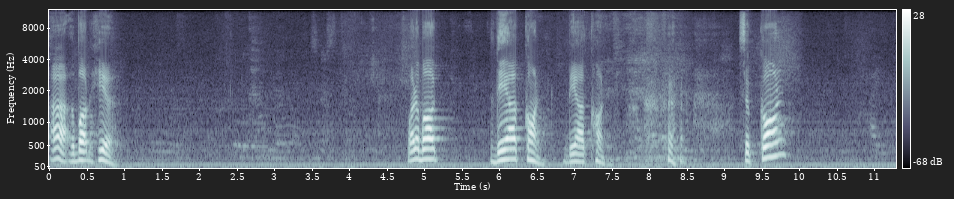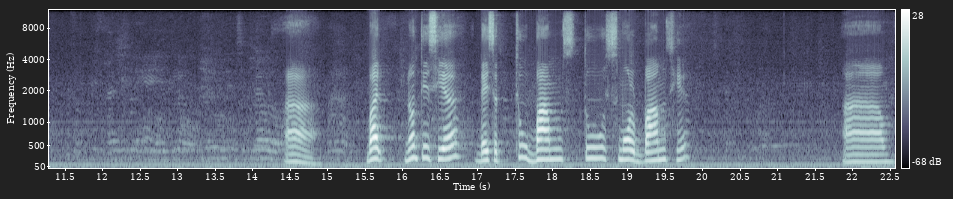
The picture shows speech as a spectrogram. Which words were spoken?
Ah, about here. What about their corn? are corn. So, corn ah, but notice here there is a two bumps, two small bumps here. Um,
